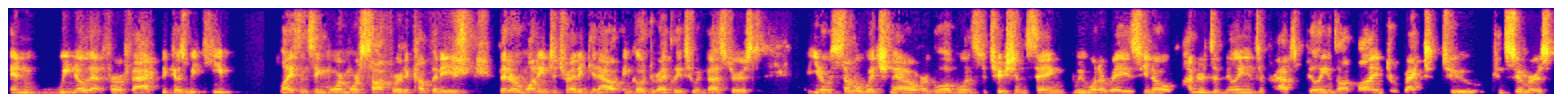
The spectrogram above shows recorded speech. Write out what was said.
And we know that for a fact because we keep licensing more and more software to companies that are wanting to try to get out and go directly to investors you know, some of which now are global institutions saying we want to raise, you know, hundreds of millions or perhaps billions online direct to consumers.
